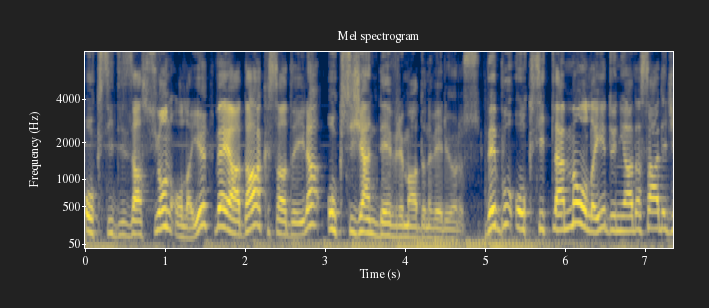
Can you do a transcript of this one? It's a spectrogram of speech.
oksidizasyon olayı veya daha kısa adıyla oksijen devrimi adını veriyoruz. Ve bu oksitlenme olayı dünyada sadece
